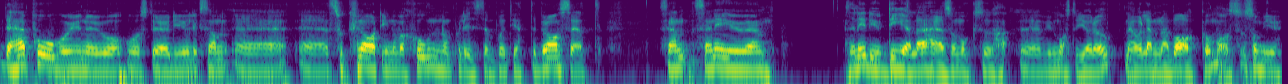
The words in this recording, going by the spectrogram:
det här pågår ju nu och, och stödjer ju liksom, eh, eh, såklart innovationen inom polisen på ett jättebra sätt. Sen, sen, är ju, eh, sen är det ju delar här som också eh, vi måste göra upp med och lämna bakom oss som ju,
